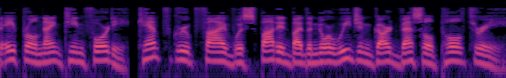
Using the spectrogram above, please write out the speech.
April 1940, Kampfgruppe 5 was spotted by the Norwegian guard vessel Pol 3.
